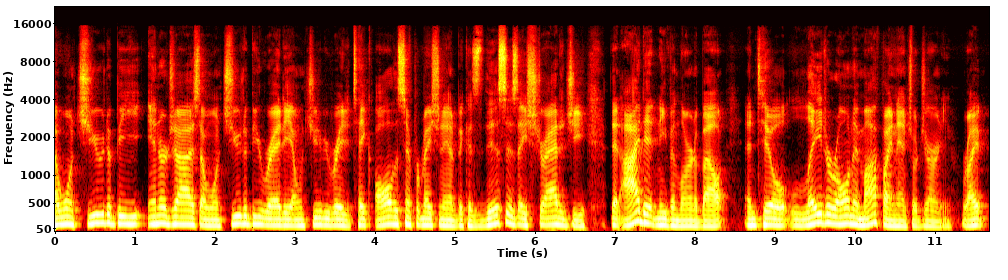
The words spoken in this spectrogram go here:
I want you to be energized. I want you to be ready. I want you to be ready to take all this information in because this is a strategy that I didn't even learn about until later on in my financial journey, right?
